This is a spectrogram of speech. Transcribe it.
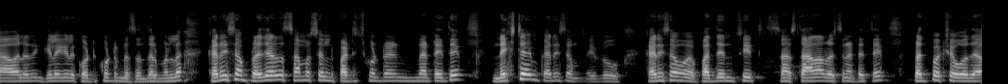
కావాలని గిలగిల కొట్టుకుంటున్న సందర్భంలో కనీసం ప్రజల సమస్యలను పట్టించుకుంటున్నట్టయితే నెక్స్ట్ టైం కనీసం ఇప్పుడు కనీసం పద్దెనిమిది సీట్ స్థానాలు వచ్చినట్టయితే ప్రతిపక్ష హోదా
